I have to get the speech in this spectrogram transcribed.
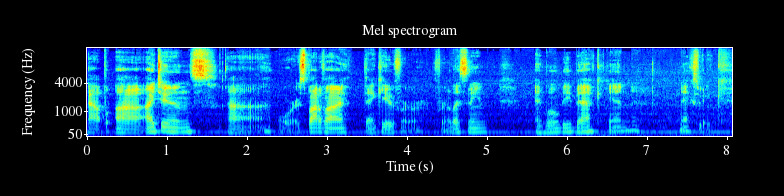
Apple, uh, iTunes, uh, or Spotify. Thank you for, for listening, and we'll be back again next week.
